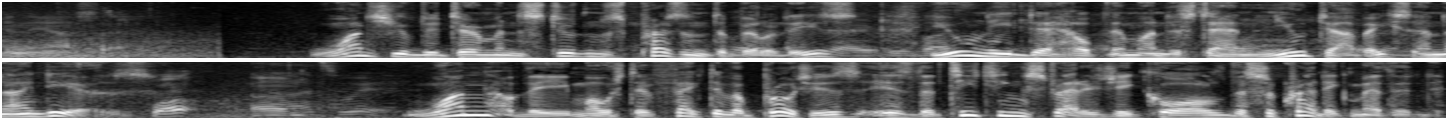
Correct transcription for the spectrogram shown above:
in the essay. Once you've determined students' present abilities, you'll need to help them understand new topics and ideas. One of the most effective approaches is the teaching strategy called the Socratic method,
